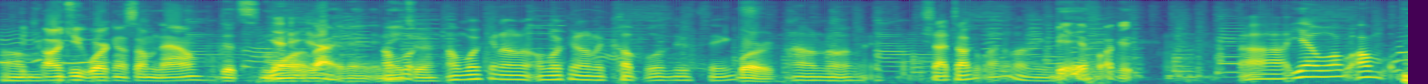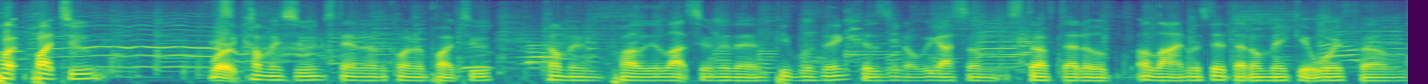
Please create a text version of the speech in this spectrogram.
Um, Aren't you working on something now that's more yeah, yeah. Latin in, in I'm, nature? I'm working on I'm working on a couple of new things. Word. I don't know. If, should I talk about them? I mean, Yeah, fuck it. uh, yeah. Well, I'm, I'm part part two. Word. It's coming soon. Standing on the corner, part two, coming probably a lot sooner than people think, because you know we got some stuff that'll align with it that'll make it worth. Um,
